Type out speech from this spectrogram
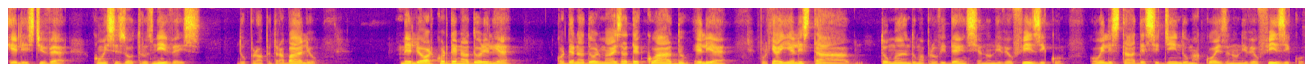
ele estiver com esses outros níveis, do próprio trabalho, melhor coordenador ele é. Coordenador mais adequado ele é. Porque aí ele está tomando uma providência no nível físico, ou ele está decidindo uma coisa no nível físico,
